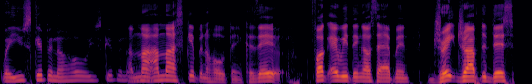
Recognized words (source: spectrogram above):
wait, you skipping the whole? You skipping? The I'm whole? not. I'm not skipping the whole thing because they fuck everything else that happened. Drake dropped the disc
